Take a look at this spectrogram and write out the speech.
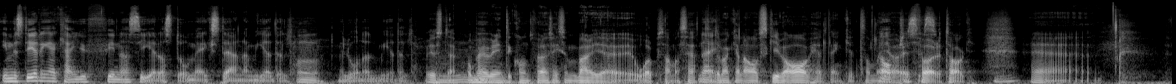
investeringar kan ju finansieras då med externa medel, mm. med lånade medel. Just det, och mm. behöver inte kontoföras liksom varje år på samma sätt. Nej. man kan avskriva av helt enkelt som man ja, gör i ett företag. Mm. Eh,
